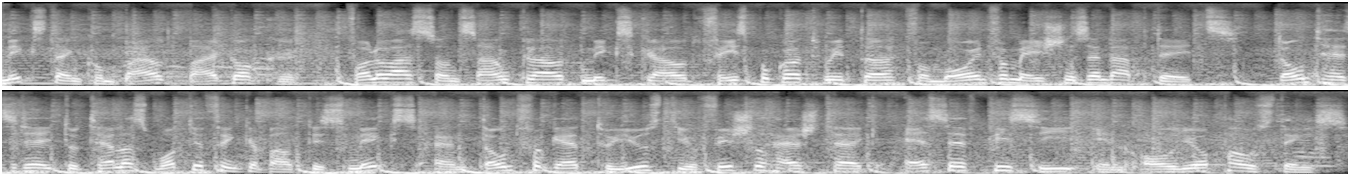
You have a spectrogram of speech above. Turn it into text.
mixed and compiled by Gockel. Follow us on SoundCloud, Mixcloud, Facebook or Twitter for more informations and updates. Don't hesitate to tell us what you think about this mix and don't forget to use the official hashtag SFPC in all your postings.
